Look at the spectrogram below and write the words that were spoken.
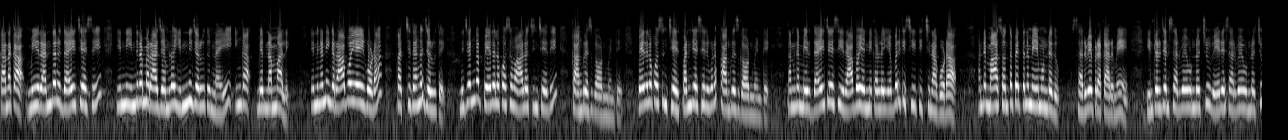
కనుక మీరందరూ దయచేసి ఇన్ని ఇందిరమ్మ రాజ్యంలో ఇన్ని జరుగుతున్నాయి ఇంకా మీరు నమ్మాలి. ఎందుకంటే ఇంకా రాబోయేవి కూడా ఖచ్చితంగా జరుగుతాయి. నిజంగా పేదల కోసం ఆలోచించేది కాంగ్రెస్ గవర్నమెంటే. పేదల కోసం చే పనిచేసేది కూడా కాంగ్రెస్ గవర్నమెంటే. కనుక మీరు దయచేసి రాబోయే ఎన్నికల్లో ఎవరికి సీట్ ఇచ్చినా కూడా అంటే మా సొంత పెత్తనం ఏముండదు సర్వే ప్రకారమే. ఇంటెలిజెన్స్ సర్వే ఉండొచ్చు వేరే సర్వే ఉండొచ్చు.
